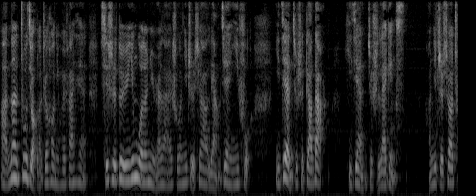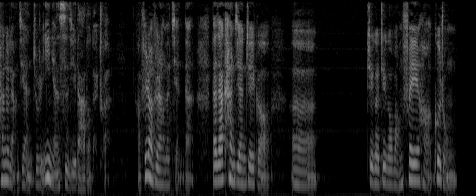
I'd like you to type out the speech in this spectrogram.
啊，那住久了之后，你会发现，其实对于英国的女人来说，你只需要两件衣服，一件就是吊带儿，一件就是 leggings，啊，你只需要穿这两件，就是一年四季大家都在穿，啊，非常非常的简单。大家看见这个，呃，这个这个王菲哈，各种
